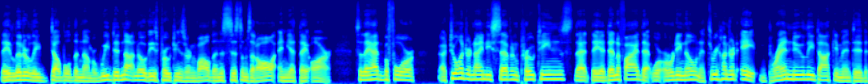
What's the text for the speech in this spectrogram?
They literally doubled the number. We did not know these proteins are involved in the systems at all, and yet they are. So they had before uh, 297 proteins that they identified that were already known, and 308 brand newly documented,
